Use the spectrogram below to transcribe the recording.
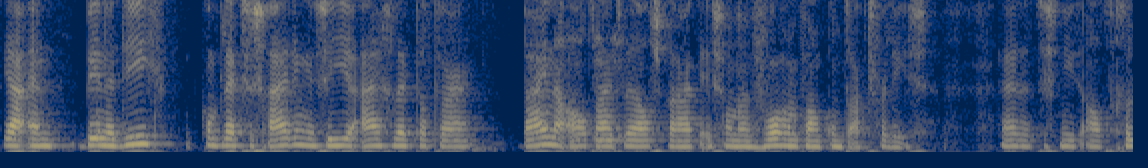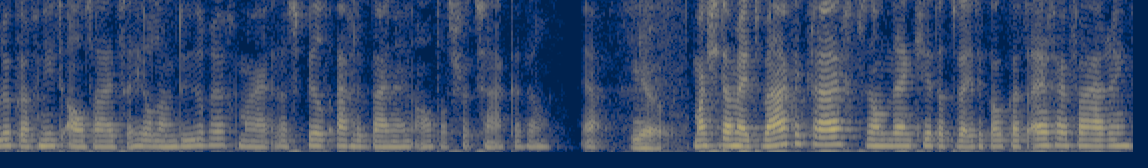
Ja, en binnen die complexe scheidingen zie je eigenlijk dat er bijna altijd wel sprake is van een vorm van contactverlies. Dat is niet altijd, gelukkig niet altijd heel langdurig, maar dat speelt eigenlijk bijna in al dat soort zaken wel. Ja. ja. Maar als je daarmee te maken krijgt, dan denk je, dat weet ik ook uit eigen ervaring,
